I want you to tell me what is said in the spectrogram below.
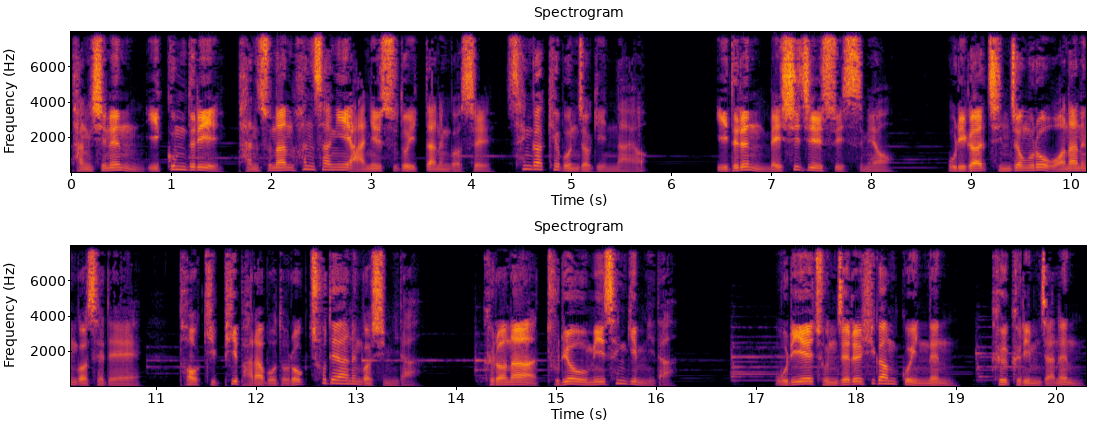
당신은 이 꿈들이 단순한 환상이 아닐 수도 있다는 것을 생각해 본 적이 있나요? 이들은 메시지일 수 있으며 우리가 진정으로 원하는 것에 대해 더 깊이 바라보도록 초대하는 것입니다. 그러나 두려움이 생깁니다. 우리의 존재를 휘감고 있는 그 그림자는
